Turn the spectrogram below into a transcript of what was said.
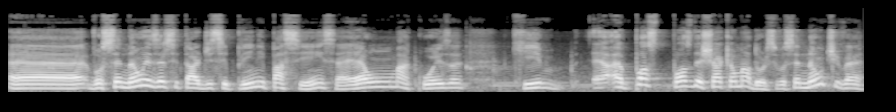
é, você não exercitar disciplina e paciência é uma coisa que é, eu posso, posso deixar que é uma dor. Se você não tiver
